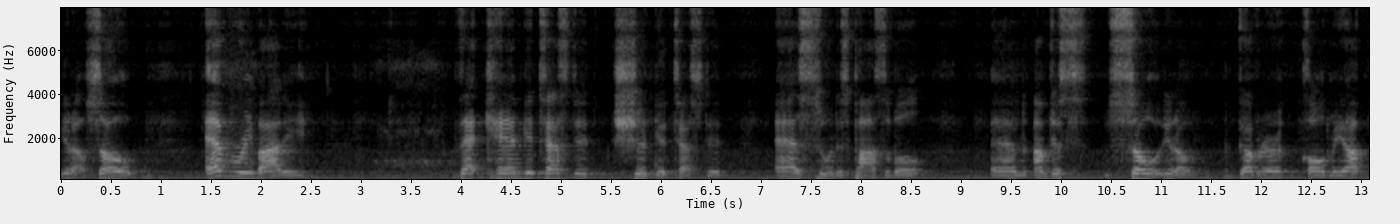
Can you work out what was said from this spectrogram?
you know so everybody that can get tested should get tested as soon as possible. And I'm just so you know, governor called me up,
